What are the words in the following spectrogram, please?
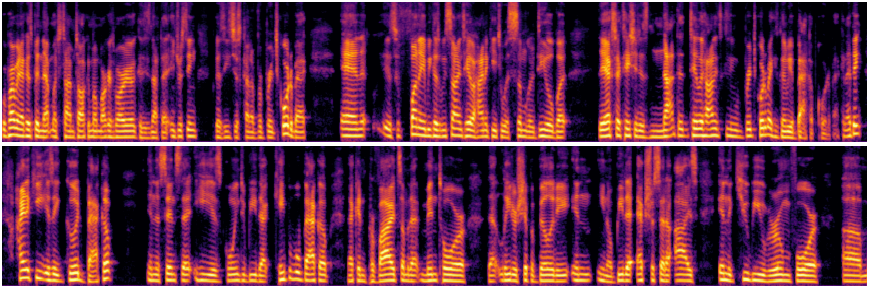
we're probably not going to spend that much time talking about Marcus Mariota because he's not that interesting because he's just kind of a bridge quarterback. And it's funny because we signed Taylor Heinicke to a similar deal, but the expectation is not that Taylor Heinicke is going to be a bridge quarterback. He's going to be a backup quarterback. And I think Heinicke is a good backup in the sense that he is going to be that capable backup that can provide some of that mentor, that leadership ability in, you know, be that extra set of eyes in the QB room for um,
